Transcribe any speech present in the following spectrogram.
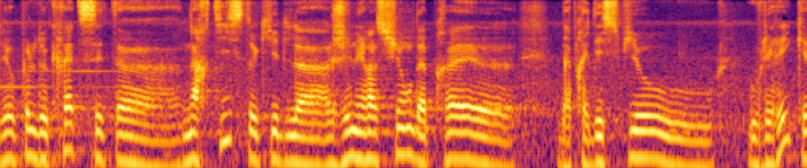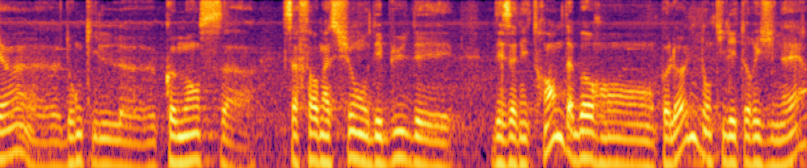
Léopold de Crète, c'est un artiste qui est de la génération d'après euh, ou, ou Vléric. Hein. Euh, donc il euh, commence sa, formation au début des, années 30, d'abord en Pologne, dont il est originaire.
